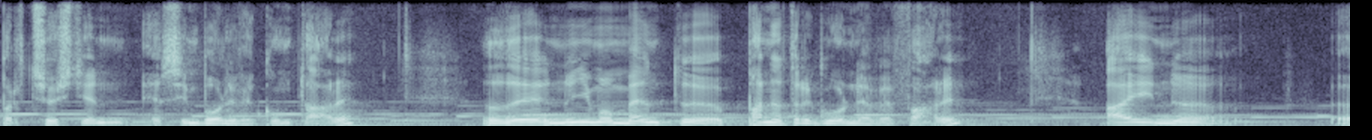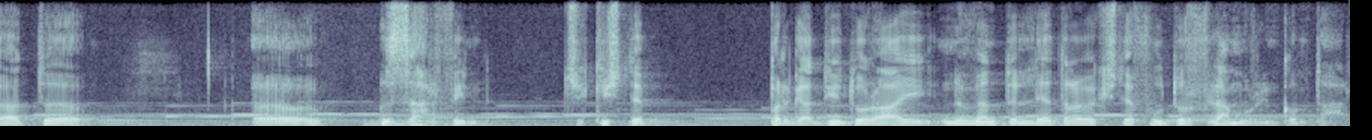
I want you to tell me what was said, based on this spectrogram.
për çështjen e simboleve kombëtare dhe në një moment pa na treguar neve fare, ai në atë zarfin që kishte përgatitur ai në vend të letrave kishte futur flamurin kombëtar.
